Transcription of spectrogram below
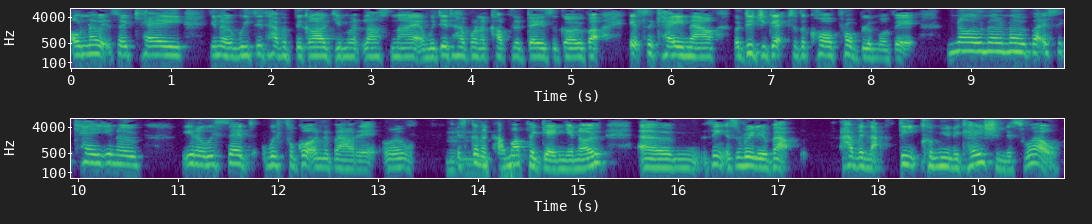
Oh no it's okay. You know we did have a big argument last night and we did have one a couple of days ago but it's okay now. But did you get to the core problem of it? No no no but it's okay. You know you know we said we've forgotten about it. Or it's going to come up again you know? Um, i think it's really about having that deep communication as well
